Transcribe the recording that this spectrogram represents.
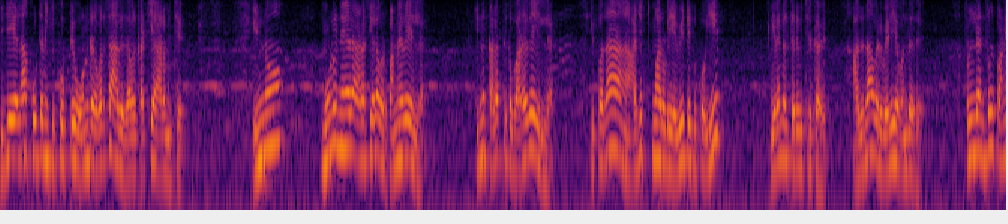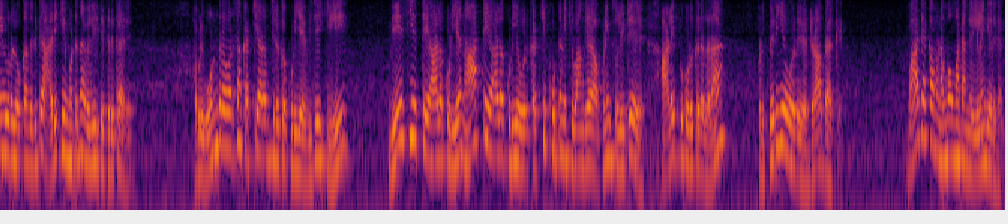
விஜயெல்லாம் கூட்டணிக்கு கூப்பிட்டு ஒன்றரை வருஷம் ஆகுது. அவர் கட்சி ஆரம்பிச்சு. இன்னும் முழு நேர அரசியல் அவர் பண்ணவே இல்லை. இன்னும் களத்துக்கு வரவே இல்லை. இப்போ தான் அஜித்குமாருடைய வீட்டுக்கு போய் இரங்கல் தெரிவிச்சிருக்காரு. அதுதான் அவர் வெளியே வந்தது. ஃபுல் அண்ட் ஃபுல் பனையூரில் உட்காந்துக்கிட்டு அறிக்கை மட்டும்தான் வெளியிட்டு இருக்காரு அப்படி ஒன்றரை வருஷம் கட்சி ஆரம்பிச்சிருக்கக்கூடிய விஜய்க்கு தேசியத்தை ஆளக்கூடிய நாட்டை ஆளக்கூடிய ஒரு கட்சி கூட்டணிக்கு வாங்க அப்படின்னு சொல்லிட்டு அழைப்பு கொடுக்கறதெல்லாம் ஒரு பெரிய ஒரு டிராபேக்கு பாஜகவை நம்ப மாட்டாங்க இளைஞர்கள்.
